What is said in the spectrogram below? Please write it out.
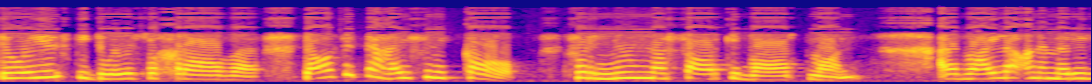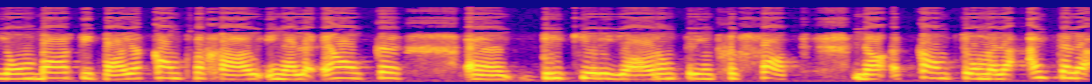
dooies die dooies begrawe. Daar sit 'n huis in die Kaap vernoem na Saartjie Baartman. 'n wyle aan 'n Marie Lombard het baie kampe gehou en hulle elke uh 3 keer 'n jaar omtrent gevat na 'n kamp om hulle uit hulle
